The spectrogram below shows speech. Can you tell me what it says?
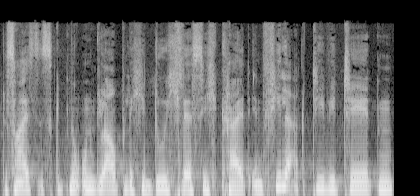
Das heißt, es gibt eine unglaubliche unglaubliche Durchlässigkeit in viele Aktivitäten.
